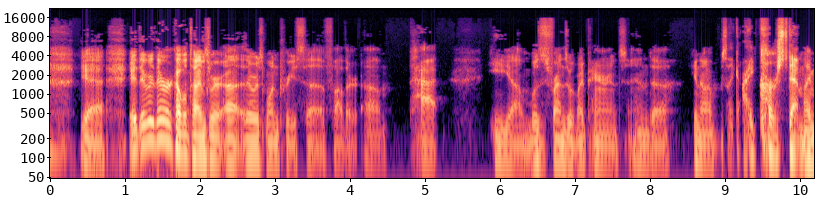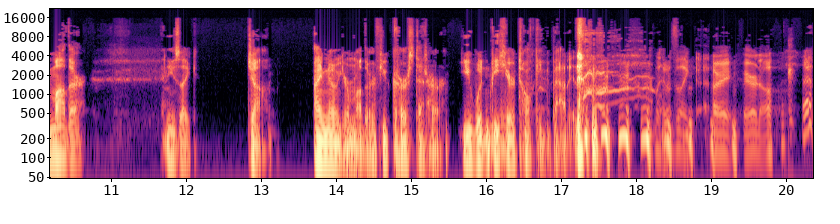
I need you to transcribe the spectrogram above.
Yeah. It, there were there were a couple times where uh, there was one priest, uh, Father um, Pat. He um, was friends with my parents, and uh, you know, I was like, I cursed at my mother, and he's like, John, I know your mother. If you cursed at her, you wouldn't be here talking about it. I was like, all right, fair enough.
